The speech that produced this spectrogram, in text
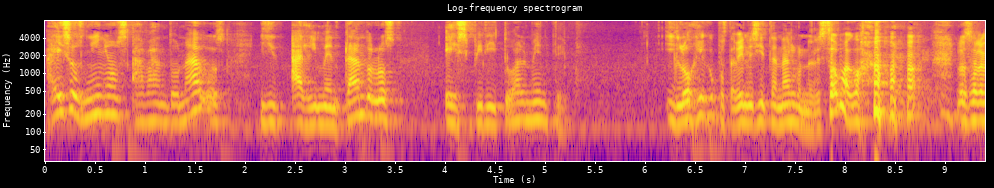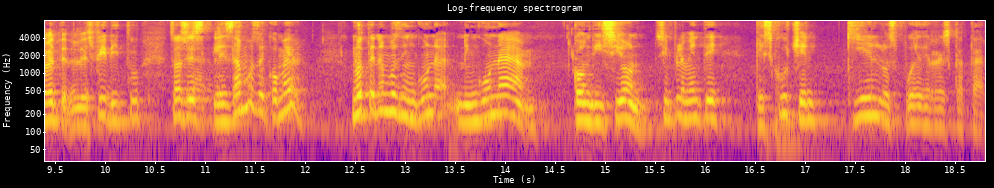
a esos niños abandonados y alimentándolos espiritualmente. Y lógico, pues también necesitan algo en el estómago, no solamente en el espíritu. Entonces, les damos de comer. No tenemos ninguna, ninguna condición, simplemente que escuchen quién los puede rescatar.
